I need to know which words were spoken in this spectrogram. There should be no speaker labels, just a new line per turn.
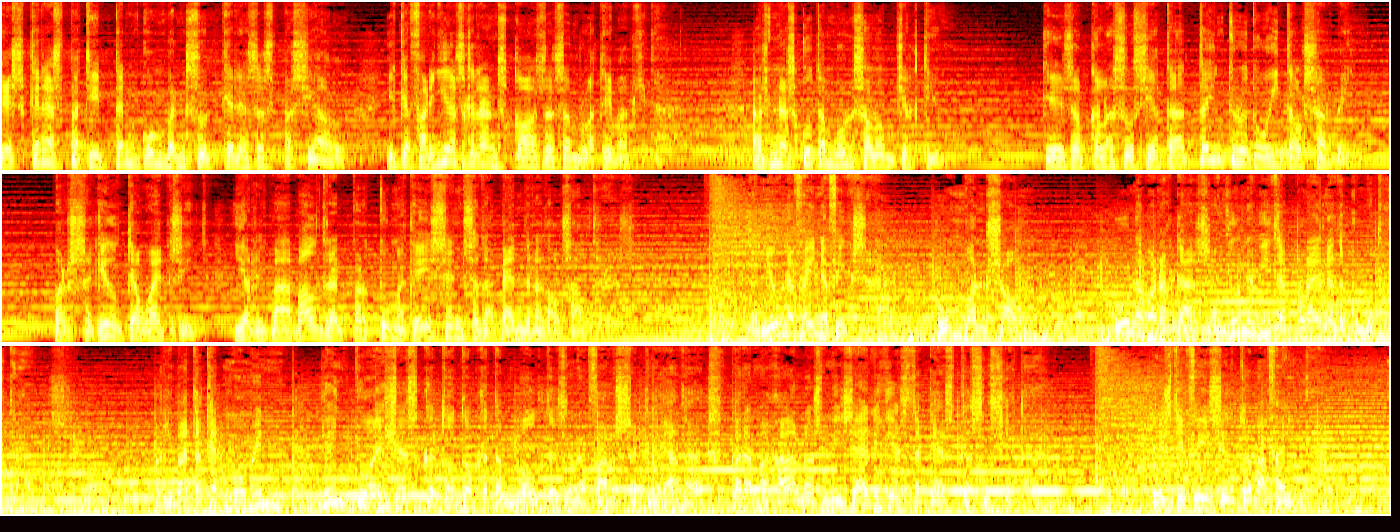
Des que eres petit t'han convençut que eres especial i que faries grans coses amb la teva vida. Has nascut amb un sol objectiu, que és el que la societat t'ha introduït al cervell. Perseguir el teu èxit i arribar a valdre't per tu mateix sense dependre dels altres. Tenir una feina fixa, un bon sou, una bona casa i una vida plena de comoditats. Arribat aquest moment, ja intueixes que tot el que t'envolta és una farsa creada per amagar les misèries d'aquesta societat. És difícil trobar feina.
